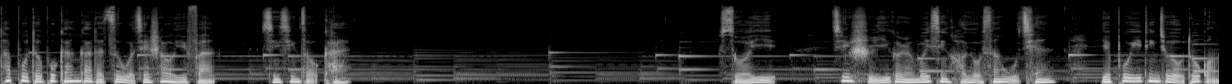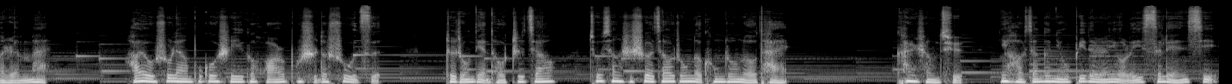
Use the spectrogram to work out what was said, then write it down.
他不得不尴尬的自我介绍一番，悻悻走开。所以，即使一个人微信好友三五千，也不一定就有多广的人脉。好友数量不过是一个华而不实的数字。这种点头之交，就像是社交中的空中楼台。看上去你好像跟牛逼的人有了一丝联系，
